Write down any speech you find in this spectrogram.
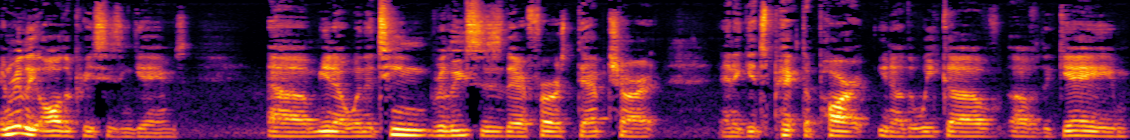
and really all the preseason games, um, you know, when the team releases their first depth chart and it gets picked apart, you know, the week of of the game,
